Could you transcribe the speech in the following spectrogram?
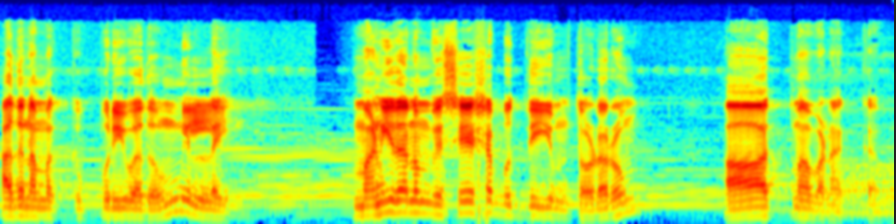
அது நமக்கு புரிவதும் இல்லை. மனிதனும் விசேஷ புத்தியும் தொடரும். ஆத்ம வணக்கம்.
